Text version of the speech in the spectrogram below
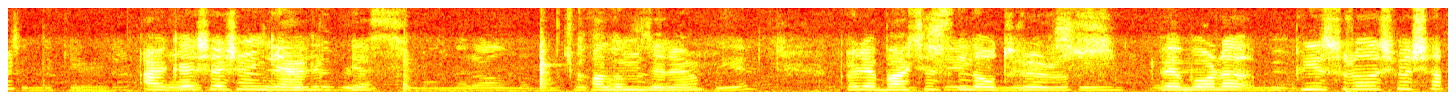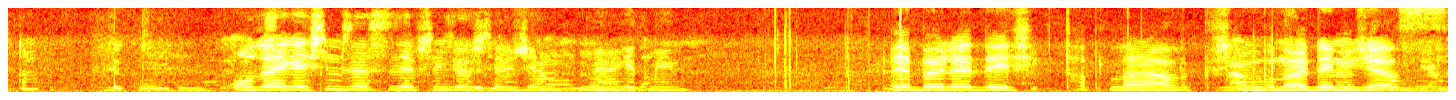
altındaki ekler. Arkadaşlar şimdi geldik biz. bıraktım, Onları almadım. Çok Aldığımız fazla yere. Öyle bahçesinde Şey, oturuyoruz. şey, Ve bu arada e, bir sürü alışveriş yaptım. Bir de koydum. Odaya geçtiğimizde size hepsini göstereceğim. Merak etmeyin. Ve böyle değişik tatlılar aldık. Şimdi bunları deneyeceğiz.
